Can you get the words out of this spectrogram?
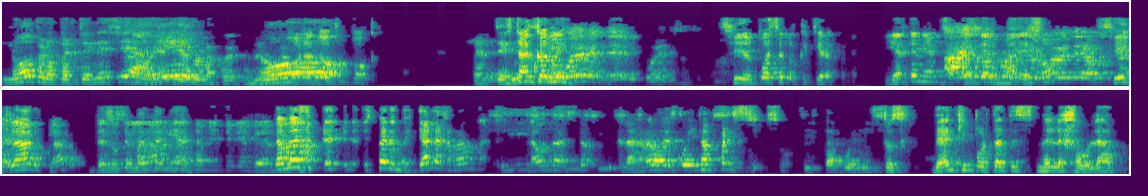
No, pero pertenece a Hoy en día él. no la puede. No. Ahora no, tampoco. Pertenece Están puede vender el Cohen. Sí, él puede hacer lo que quiera. con él. Y él tenía que Ah, sacar eso de no se eso. a Sí, claro, claro. De De eso lo se mantenía. él también tenía que dar. Nada más, eh, eh, espérenme, ya le agarraron la, la onda de esto. Le agarraron esto, está precioso. Sí, está buenísimo. Entonces, vean qué importante es Melech Haolam.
